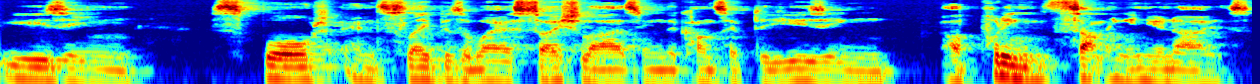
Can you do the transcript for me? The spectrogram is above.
using sport and sleep as a way of socializing the concept of using of putting something in your nose.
